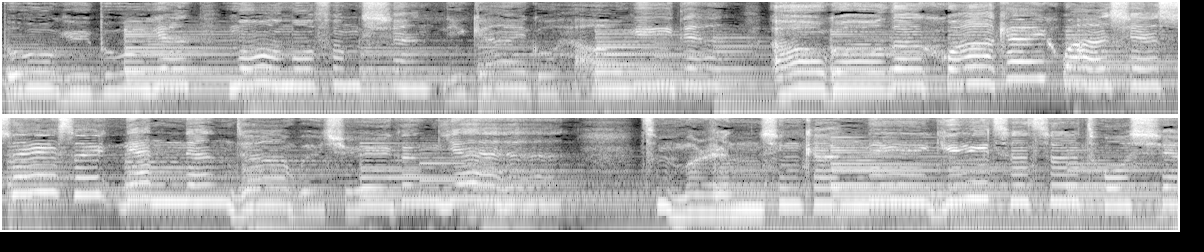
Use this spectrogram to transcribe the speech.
不语不言，默默奉献。你该过好忍心看你一次次妥协，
